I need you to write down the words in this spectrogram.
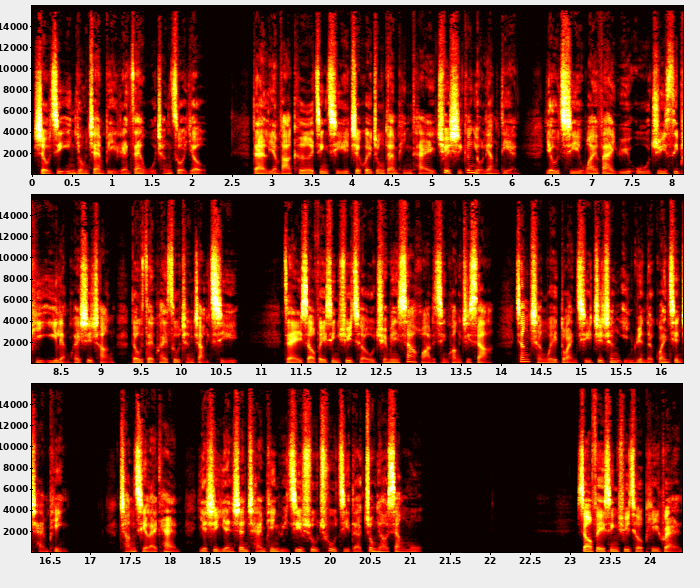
手机应用占比仍在五成左右。但联发科近期智慧终端平台确实更有亮点，尤其 WiFi 与五 G CPE 两块市场都在快速成长期，在消费性需求全面下滑的情况之下，将成为短期支撑营运的关键产品。长期来看，也是延伸产品与技术触及的重要项目。消费性需求疲软，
